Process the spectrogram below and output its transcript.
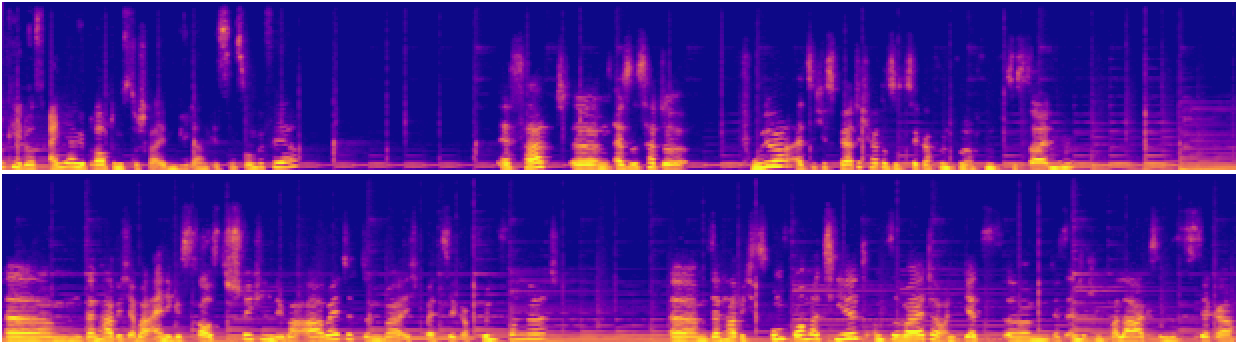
okay, du hast ein Jahr gebraucht, um es zu schreiben. Wie lang ist es ungefähr? Es hat, ähm, also es hatte früher, als ich es fertig hatte, so circa 550 Seiten. Mhm. Ähm, dann habe ich aber einiges rausgestrichen und überarbeitet. Dann war ich bei circa 500. Ähm, dann habe ich es umformatiert und so weiter. Und jetzt ähm, letztendlich im Verlag sind es ca.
